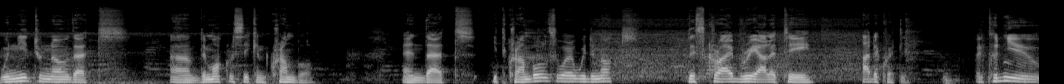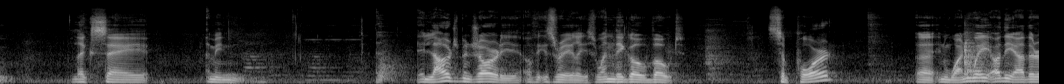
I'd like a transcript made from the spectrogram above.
we need to know that um, democracy can crumble, and that it crumbles where we do not describe reality adequately. But couldn't you, like, say, I mean, a, large majority of Israelis, when they go vote, support, uh, in one way or the other,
